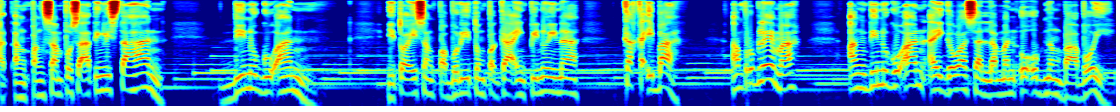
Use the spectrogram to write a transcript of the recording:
At ang pangsampo sa ating listahan, dinuguan. Ito ay isang paboritong pagkaing Pinoy na kakaiba. Ang problema, ang dinuguan ay gawa sa laman-oob ng baboy.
